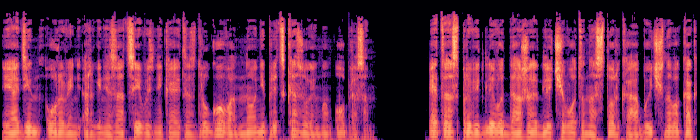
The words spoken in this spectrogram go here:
и один уровень организации возникает из другого, но непредсказуемым образом. Это справедливо даже для чего-то настолько обычного, как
